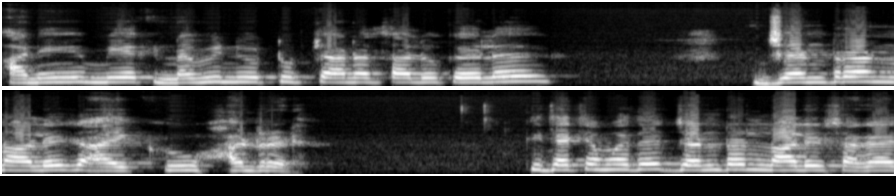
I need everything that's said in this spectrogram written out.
आणि मी एक नवीन यूट्यूब चॅनल चालू केलं general knowledge I Q hundred की त्याच्यामध्ये जनरल नॉलेज सगळ्या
